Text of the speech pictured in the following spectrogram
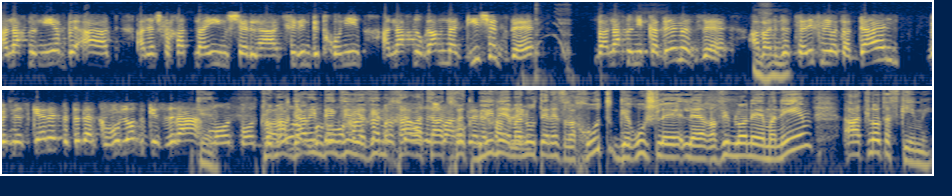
אנחנו נהיה בעד על השכחת תנאים של אסירים ביטחוניים, אנחנו גם נגיש את זה ואנחנו נקדם את זה, אבל זה צריך להיות עדיין במסגרת, אתה יודע, גבולות גזרה כן. מאוד מאוד כלומר, ברור. כלומר, גם אם בן גביר יביא מחר הצעת חוק בלי נאמנות אין אזרחות, גירוש לערבים לא נאמנים, את לא תסכימי.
